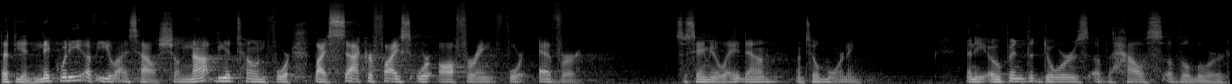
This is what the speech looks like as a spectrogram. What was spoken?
that the iniquity of Eli's house shall not be atoned for by sacrifice or offering forever. So Samuel lay down until morning, and he opened the doors of the house of the Lord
